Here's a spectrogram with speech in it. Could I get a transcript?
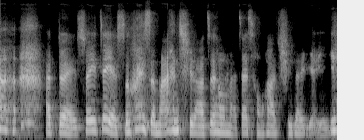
啊，对，所以这也是为什么安琪拉最后买在从化区的原因。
